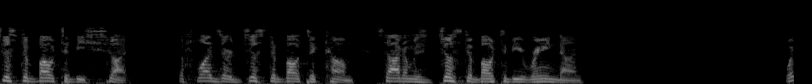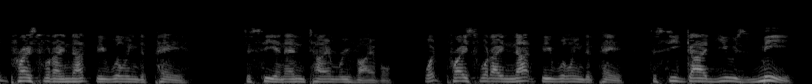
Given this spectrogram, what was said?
just about to be shut. The floods are just about to come. Sodom is just about to be rained on. What price would I not be willing to pay to see an end time revival? What price would I not be willing to pay to see God use me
